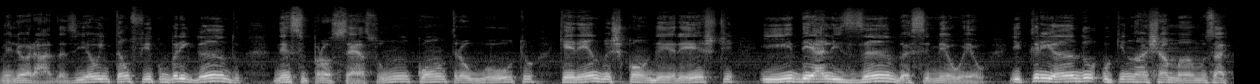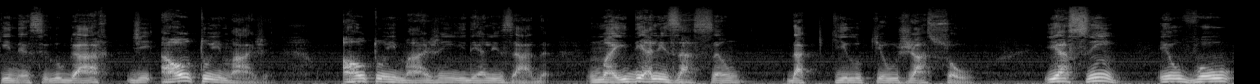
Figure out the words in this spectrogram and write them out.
melhoradas. E eu então fico brigando nesse processo, um contra o outro, querendo esconder este e idealizando esse meu eu e criando o que nós chamamos aqui nesse lugar de autoimagem. Autoimagem idealizada, uma idealização daquilo que eu já sou. E assim eu vou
